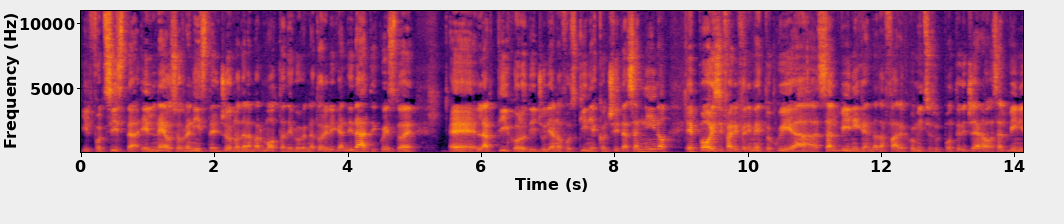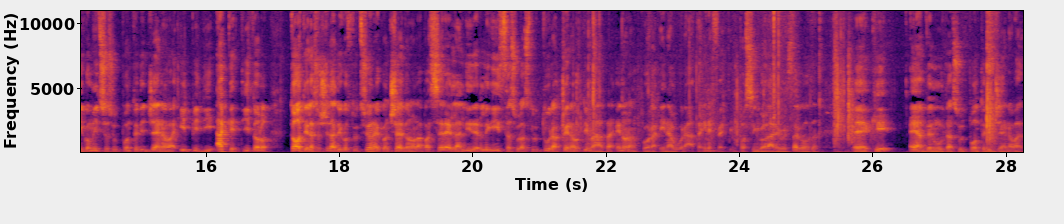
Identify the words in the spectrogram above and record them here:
il forzista e il neo-sovranista, il giorno della marmotta dei governatori ricandidati, questo è eh, l'articolo di Giuliano Foschini e Concita Sannino e poi si fa riferimento qui a Salvini che è andato a fare il comizio sul ponte di Genova, Salvini comizio sul ponte di Genova, il PD a che titolo? Toti e la società di costruzione concedono la passerella al leader leghista sulla struttura appena ultimata e non ancora inaugurata. In effetti un po' singolare questa cosa eh, che è avvenuta sul ponte di Genova.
